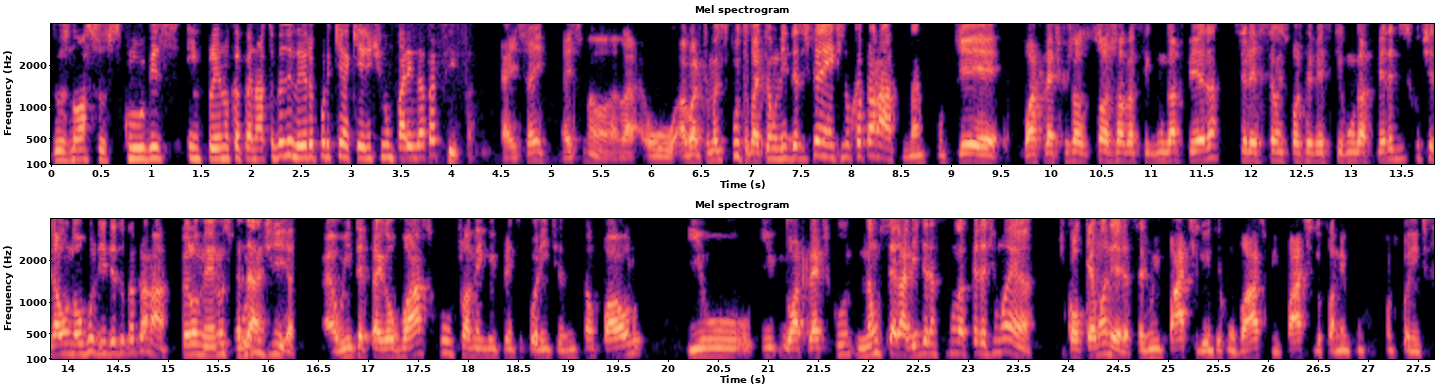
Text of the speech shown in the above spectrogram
dos nossos clubes em pleno Campeonato Brasileiro, porque aqui a gente não para em data FIFA. É isso aí, é isso mesmo. Agora, o, agora tem uma disputa, vai ter um líder diferente no campeonato, né? Porque o Atlético só joga segunda-feira, seleção Sport TV segunda-feira discutirá o novo líder do campeonato, pelo menos por Verdade. um dia. É, o Inter pega o Vasco, o Flamengo enfrenta o Corinthians em São Paulo e o, e o Atlético não será líder na segunda-feira de manhã, de qualquer maneira, seja um empate do Inter com o Vasco, um empate do Flamengo contra o Corinthians.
